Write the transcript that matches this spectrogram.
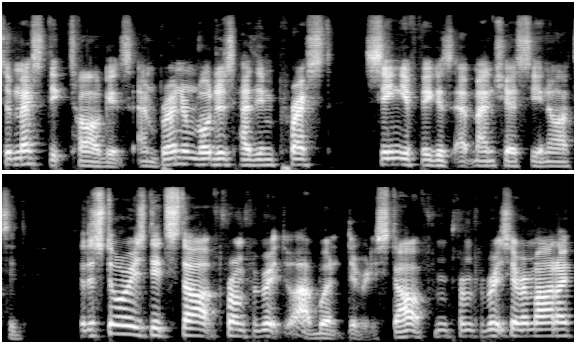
domestic targets, and Brendan Rodgers has impressed senior figures at Manchester United. So the stories did start from Fabrizio, well, didn't really start from, from Fabrizio Romano, but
